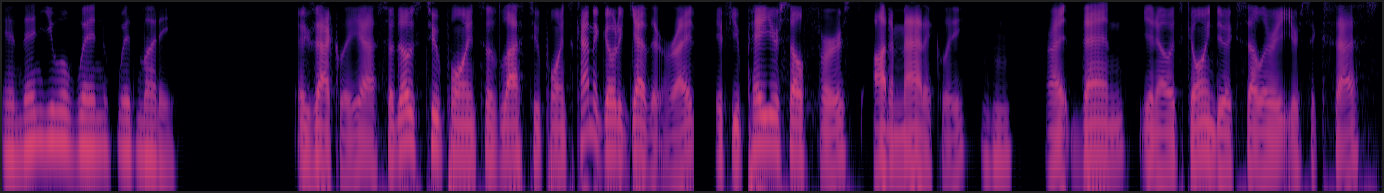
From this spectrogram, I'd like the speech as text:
and then you will win with money. Exactly. Yeah. So those two points, those last two points kind of go together, right? If you pay yourself first automatically, mm-hmm. right, then, you know, it's going to accelerate your success.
